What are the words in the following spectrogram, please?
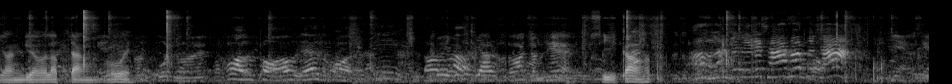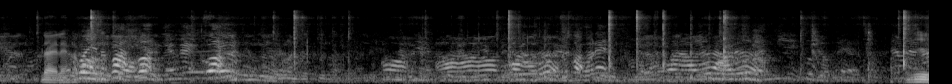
อย่างเดียวรับตังค์โอ้ย พ่อไม่อเอาแล้วแต่พ่อสี่เก้าครับเอาล้างเร็วช้าครับช้าได้แล้วครับก่อนก่อนก่อนยี่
